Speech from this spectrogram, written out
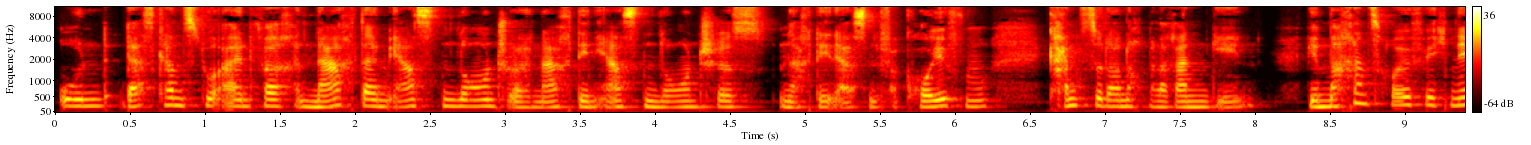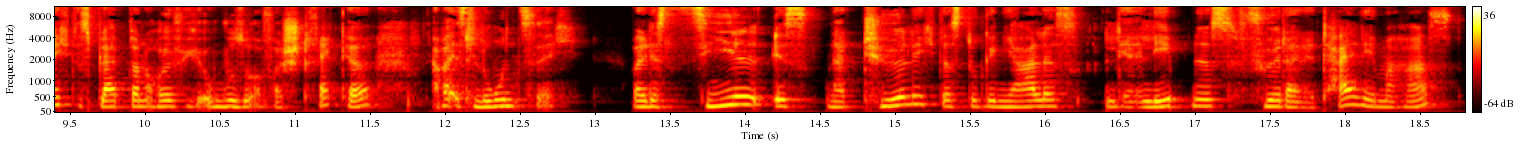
und das kannst du einfach nach deinem ersten Launch oder nach den ersten Launches, nach den ersten Verkäufen, kannst du da nochmal rangehen. Wir machen es häufig nicht, es bleibt dann häufig irgendwo so auf der Strecke, aber es lohnt sich. Weil das Ziel ist natürlich, dass du geniales Erlebnis für deine Teilnehmer hast.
